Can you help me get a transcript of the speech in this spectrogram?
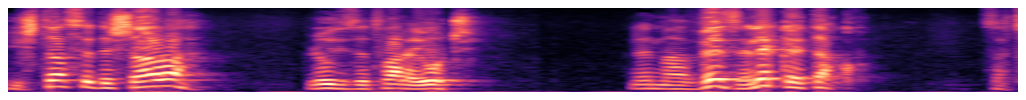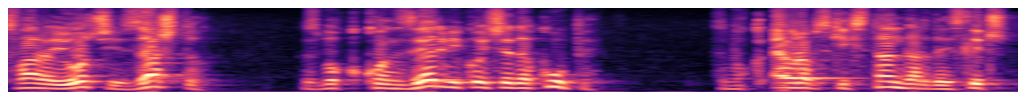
I šta se dešava? Ljudi zatvaraju oči. Nema veze, neka je tako. Zatvaraju oči. Zašto? Zbog konzervi koji će da kupe. Zbog evropskih standarda i slično.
